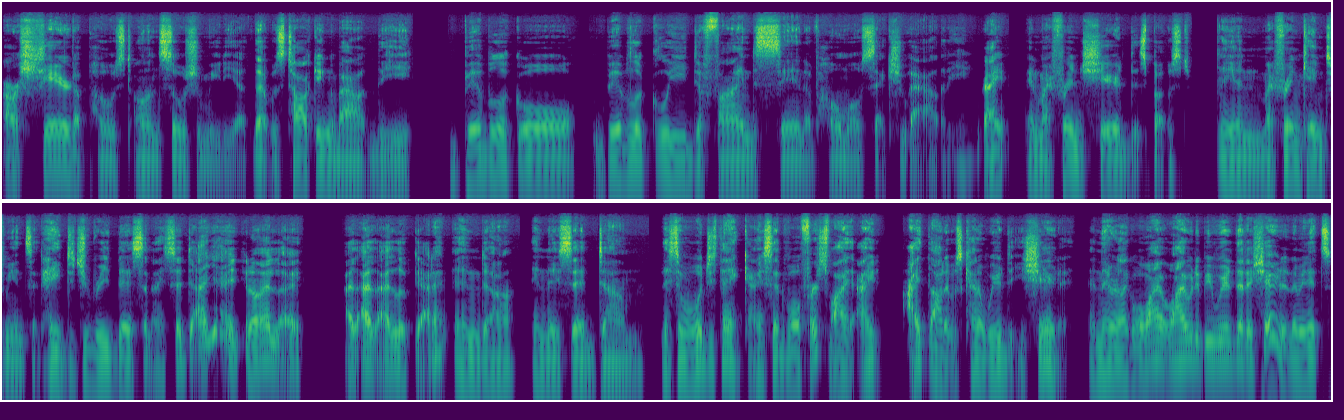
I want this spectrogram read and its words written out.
or shared a post on social media that was talking about the biblical biblically defined sin of homosexuality right? And my friend shared this post. And my friend came to me and said hey did you read this? And i said ah, yeah you know i i i, looked at it. And uh and they said um they said well what'd you think? I said well first of all i i, I thought it was kind of weird that you shared it and they were like well why why would it be weird that i shared it? I mean it's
